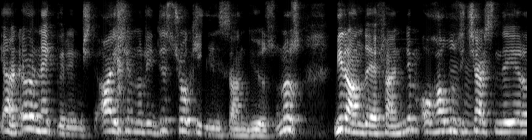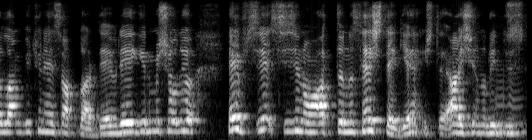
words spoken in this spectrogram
Yani örnek verilmişti. Ayşenur İdiz çok iyi insan diyorsunuz. Bir anda efendim o havuz içerisinde yer alan bütün hesaplar devreye girmiş oluyor. Hepsi sizin o attığınız hashtag'e işte Ayşenur İdiz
